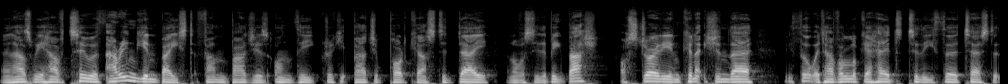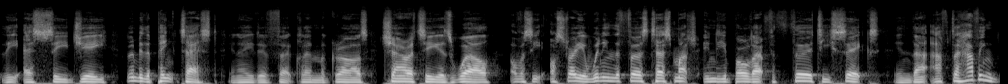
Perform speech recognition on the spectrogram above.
And as we have two of our Indian based fan badgers on the Cricket Badger podcast today, and obviously the Big Bash, Australian connection there we thought we'd have a look ahead to the third test at the SCG. It's going to be the pink test in aid of uh, Glenn McGrath's charity as well. Obviously, Australia winning the first test match, India bowled out for 36 in that after having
